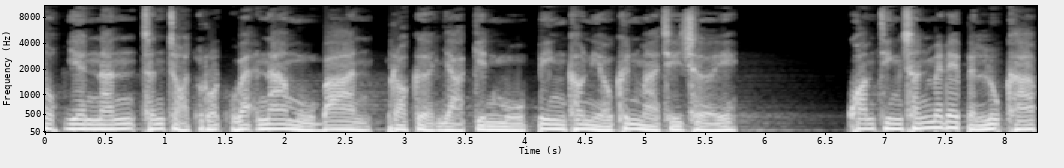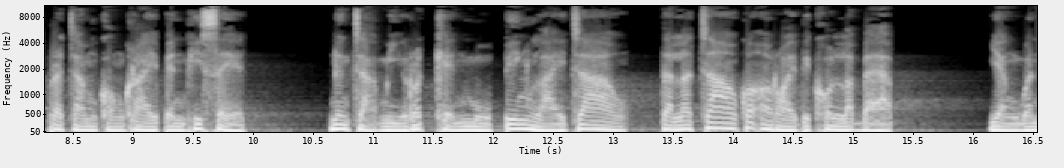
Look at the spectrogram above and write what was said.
ตกเย็นนั้นฉันจอดรถแวะหน้าหมู่บ้าน เพราะเกิดอยากกินหมูปิ้งข้าวเหนียวขึ้นมาเฉยๆ ความจริงฉันไม่ได้เป็นลูกค้าประจำของใครเป็นพิเศษ เนื่องจากมีรถเข็นหมูปิ้งหลายเจ้า แต่ละเจ้าก็อร่อยไปคนละแบบ อย่างวัน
